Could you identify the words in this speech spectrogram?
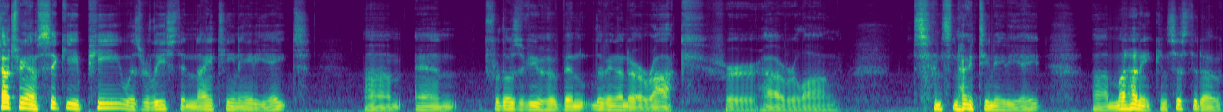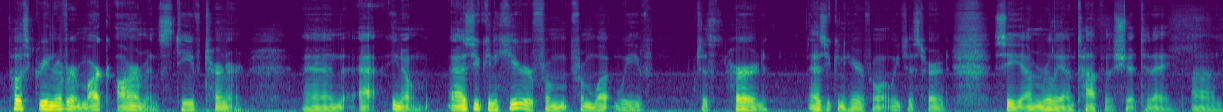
Touch Me I'm Sick EP was released in 1988. Um, and for those of you who have been living under a rock for however long, since 1988, uh, Mudhoney consisted of post Green River Mark Arm and Steve Turner. And, uh, you know, as you can hear from, from what we've just heard, as you can hear from what we just heard, see, I'm really on top of shit today. Um,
